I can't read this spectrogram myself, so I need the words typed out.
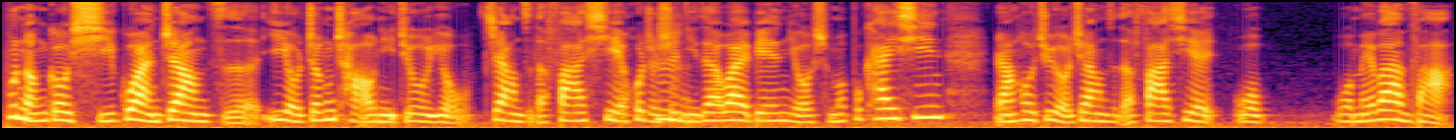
不能够习惯这样子，一有争吵你就有这样子的发泄，或者是你在外边有什么不开心，然后就有这样子的发泄，我我没办法，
